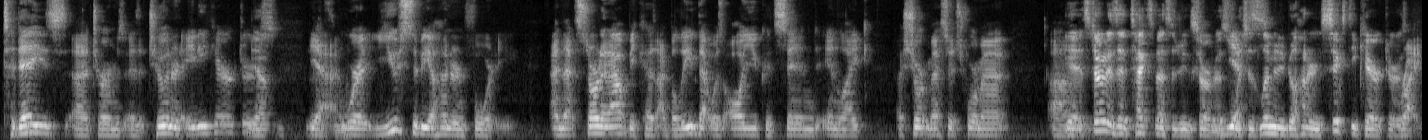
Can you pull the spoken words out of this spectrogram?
today's uh, terms is it 280 characters? Yep. Yeah, where it used to be 140, and that started out because I believe that was all you could send in like a short message format. Um, yeah, it started as a text messaging service, Yes. which is limited to 160 characters. right.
